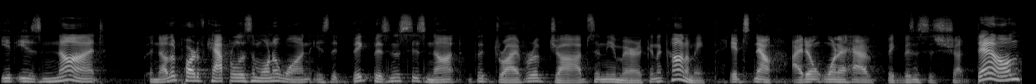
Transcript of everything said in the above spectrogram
it is not another part of capitalism 101 is that big business is not the driver of jobs in the American economy. It's now, I don't want to have big businesses shut down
